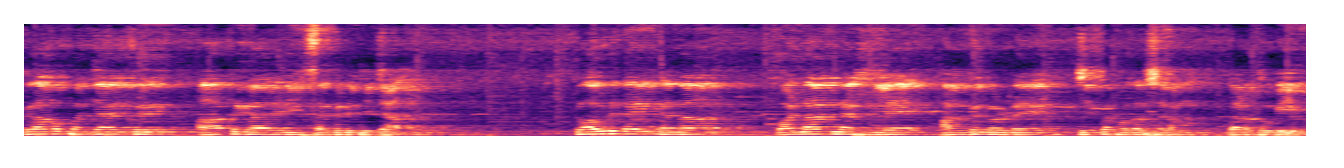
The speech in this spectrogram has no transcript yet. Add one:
ഗ്രാമപഞ്ചായത്ത് ആർട്ട് ഗാലറി സംഘടിപ്പിച്ച ക്ലൗഡ് നൈൻ എന്ന വൺ നാഷണലിലെ അംഗങ്ങളുടെ ചിത്ര പ്രദർശനം നടത്തുകയും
